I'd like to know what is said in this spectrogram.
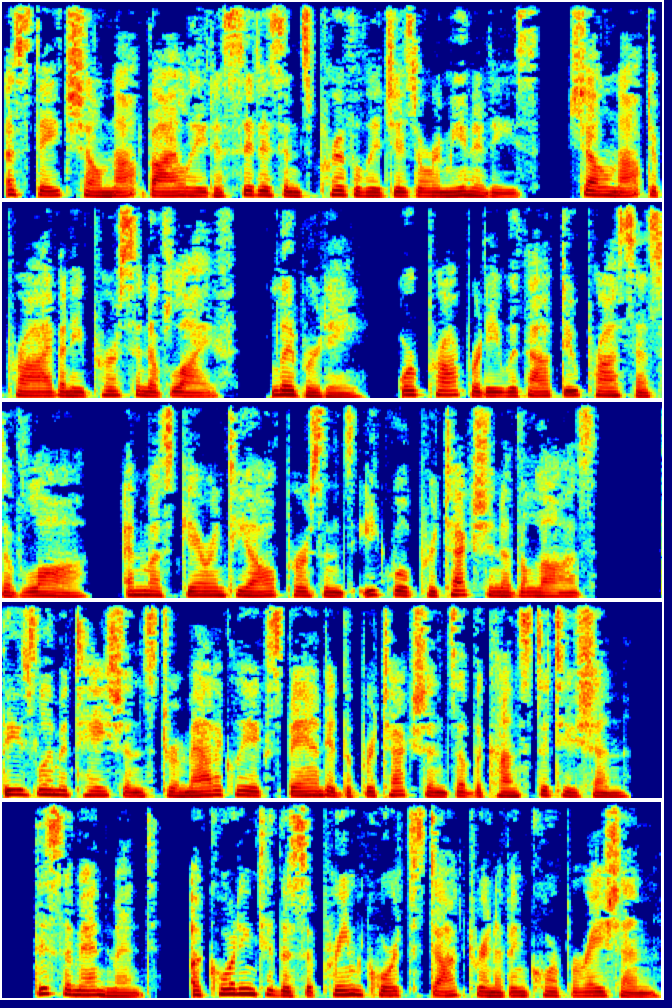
A state shall not violate a citizen's privileges or immunities, shall not deprive any person of life, liberty, or property without due process of law, and must guarantee all persons equal protection of the laws. These limitations dramatically expanded the protections of the Constitution. This amendment, according to the Supreme Court's doctrine of incorporation,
